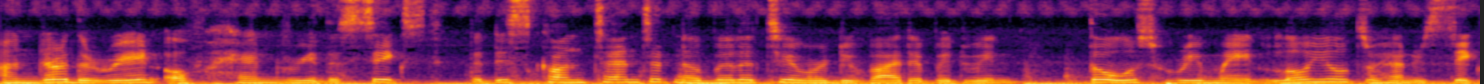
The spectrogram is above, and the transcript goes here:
Under the reign of Henry VI, the discontented nobility were divided between those who remained loyal to Henry VI,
